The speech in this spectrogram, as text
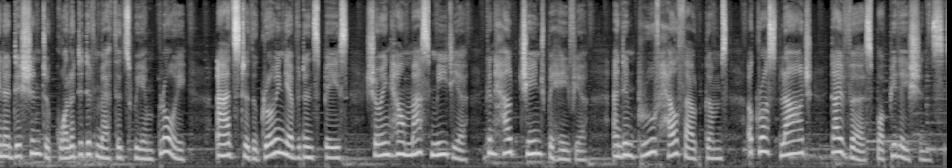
in addition to qualitative methods we employ, adds to the growing evidence base showing how mass media can help change behavior and improve health outcomes across large, diverse populations.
